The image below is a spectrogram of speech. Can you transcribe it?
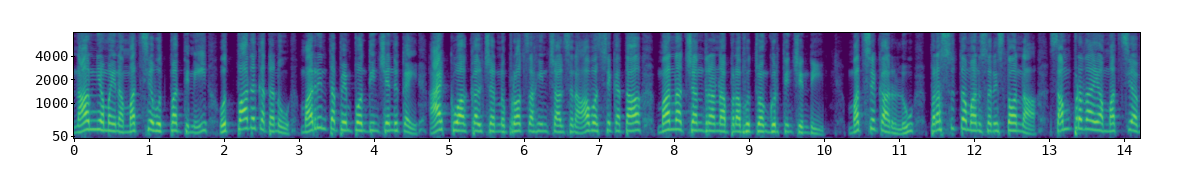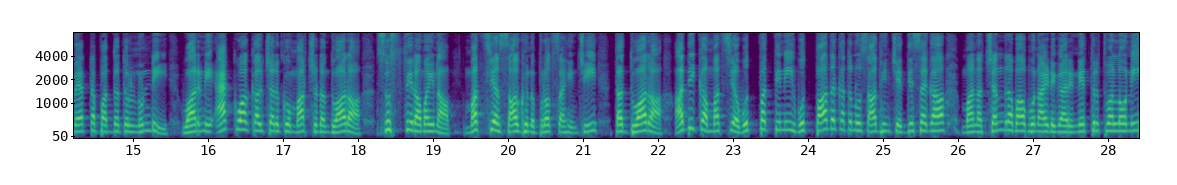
నాణ్యమైన మత్స్య ఉత్పత్తిని ఉత్పాదకతను మరింత పెంపొందించేందుకై ఆక్వాకల్చర్ను ప్రోత్సహించాల్సిన ఆవశ్యకత మన చంద్రన్న ప్రభుత్వం గుర్తించింది. మత్స్యకారులు ప్రస్తుతం అనుసరిస్తోన్న సంప్రదాయ మత్స్య వేట పద్ధతుల నుండి వారిని ఆక్వాకల్చర్కు మార్చడం ద్వారా సుస్థిరమైన మత్స్య సాగును ప్రోత్సహించి తద్వారా అధిక మత్స్య ఉత్పత్తిని ఉత్పాదకతను సాధించే దిశగా మన చంద్రబాబు నాయుడు గారి నేతృత్వంలోని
